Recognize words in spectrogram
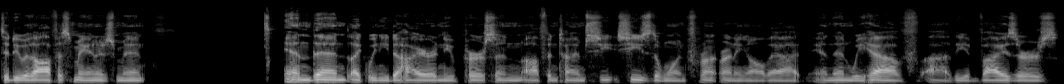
to do with office management and then like we need to hire a new person oftentimes she she's the one front running all that. And then we have uh, the advisors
